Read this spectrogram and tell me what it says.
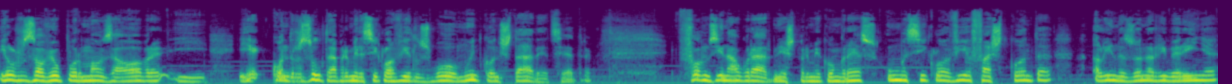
ele resolveu pôr mãos à obra e, e, é quando resulta a primeira ciclovia de Lisboa, muito contestada, etc., fomos inaugurar neste primeiro congresso uma ciclovia faz de conta ali na zona ribeirinha,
